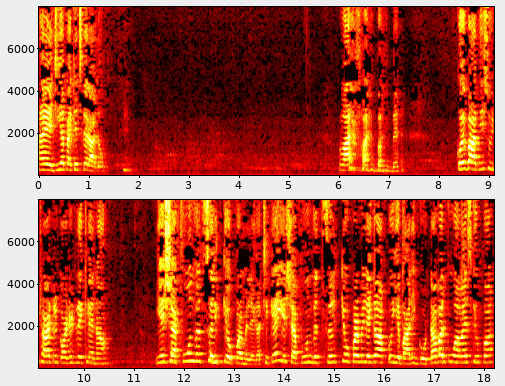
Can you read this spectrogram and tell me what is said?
है, जिया पैकेज करा लो. वाई फाई बंद है। कोई बात नहीं स्वीट हार्ट रिकॉर्डेड देख लेना। ये शेफून विद सिल्क के ऊपर मिलेगा, ठीक है? ये शेफून विद सिल्क के ऊपर मिलेगा, आपको ये बारीक गोटा वर्क हुआ हुआ है इसके ऊपर।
